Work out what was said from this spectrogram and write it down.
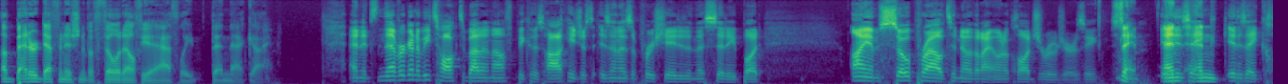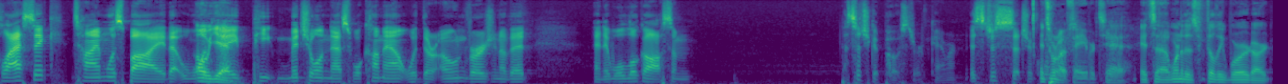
a better definition of a Philadelphia athlete than that guy. and it's never going to be talked about enough because hockey just isn't as appreciated in this city. But I am so proud to know that I own a Claude Giroux jersey. Same. It and is a, and it is a classic, timeless buy that one Oh, yeah. day Pete, Mitchell and Ness will come out with their own version of it, and it will look awesome. That's such a good poster, Cameron. It's just such a. Cool It's one of my poster. favorites. Yeah, it's uh, one of those Philly word art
